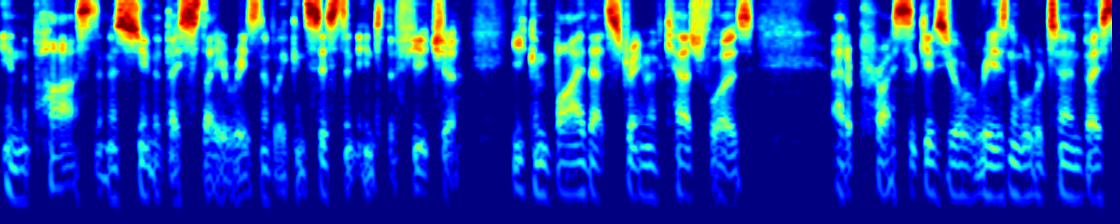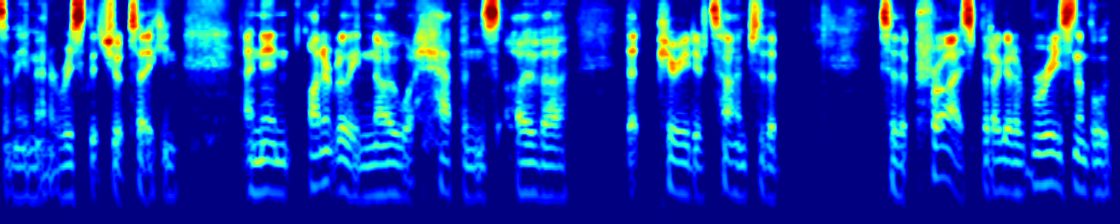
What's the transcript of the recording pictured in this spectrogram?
in the past and assume that they stay reasonably consistent into the future. You can buy that stream of cash flows at a price that gives you a reasonable return based on the amount of risk that you're taking. And then I don't really know what happens over that period of time to the to the price, but I got a reasonable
